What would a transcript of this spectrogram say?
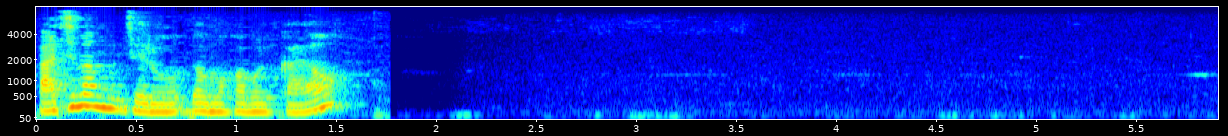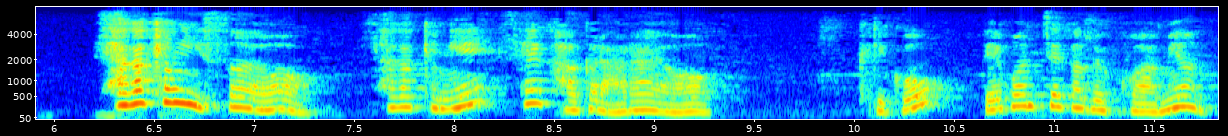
마지막 문제로 넘어가 볼까요? 사각형이 있어요. 사각형의 세 각을 알아요. 그리고 네 번째 각을 구하면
